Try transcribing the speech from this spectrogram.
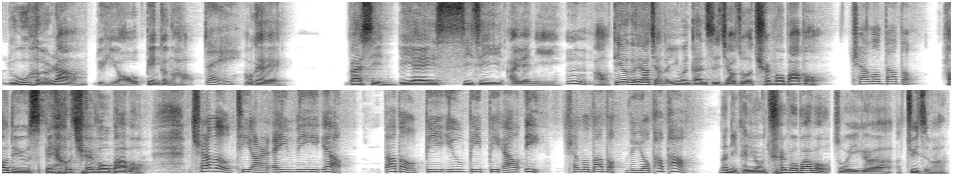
如何让旅游变更好。对，OK，vaccine v a c c i n e，嗯好，第二个要讲的英文单词叫做 travel bubble。，travel bubble。How do you spell travel bubble？Travel T R A V E L bubble B U B B L E travel bubble 旅游泡泡那你可以用 travel bubble 做一个句子吗？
